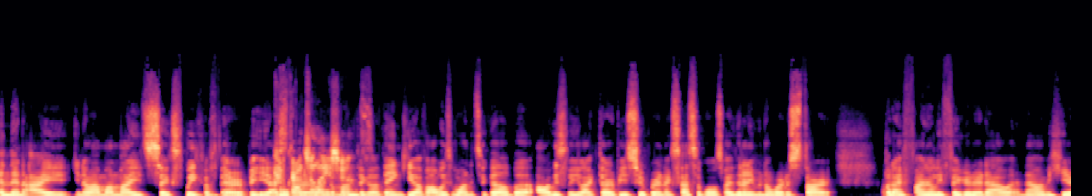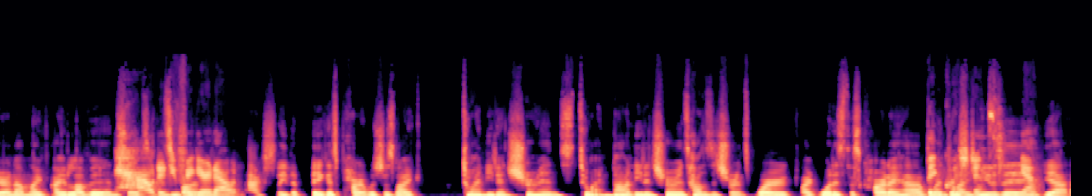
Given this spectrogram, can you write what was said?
And then I, you know, I'm on my sixth week of therapy. I started like a month ago. Thank you. I've always wanted to go, but obviously, like, therapy is super inaccessible. So I didn't even know where to start but I finally figured it out and now I'm here and I'm like, I love it. And so how it's, did it's you fun. figure it out? Actually, the biggest part was just like, do I need insurance? Do I not need insurance? How does insurance work? Like, what is this card I have? Big when questions. do I use it? Yeah. yeah.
